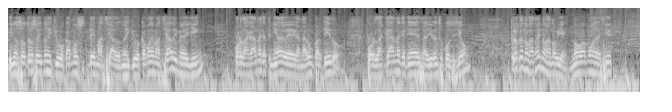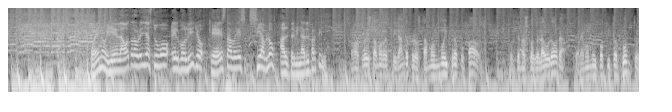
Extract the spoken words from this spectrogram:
Y nosotros hoy nos equivocamos demasiado, nos equivocamos demasiado y Medellín, por las ganas que tenía de ganar un partido, por las ganas que tiene de salir en su posición, creo que nos ganó y nos ganó bien. No vamos a decir Bueno, y en la otra orilla estuvo el Bolillo, que esta vez sí habló al terminar el partido. Nosotros estamos respirando, pero estamos muy preocupados porque nos cogió la aurora, tenemos muy poquitos puntos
